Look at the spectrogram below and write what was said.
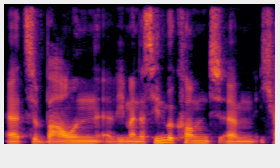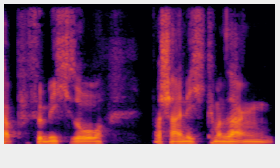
äh, zu bauen, äh, wie man das hinbekommt. Ähm, ich habe für mich so wahrscheinlich, kann man sagen,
